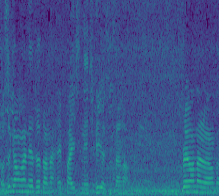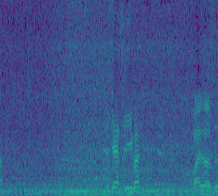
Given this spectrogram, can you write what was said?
我是刚刚列车长的 F 八一十年七月十三号。瑞芳站，瑞芳站。时间十一分。我们来测试。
